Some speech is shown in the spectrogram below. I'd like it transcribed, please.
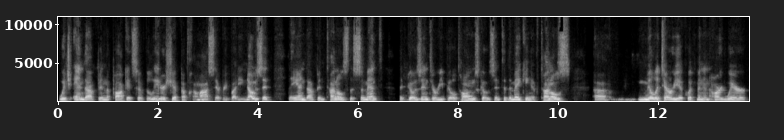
which end up in the pockets of the leadership of Hamas. Everybody knows it. They end up in tunnels. The cement that goes into rebuild homes goes into the making of tunnels, uh, military equipment and hardware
